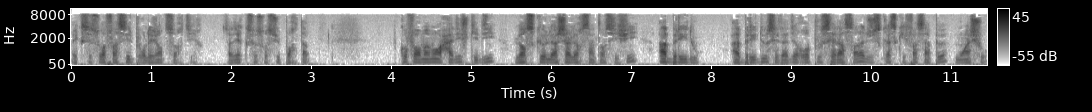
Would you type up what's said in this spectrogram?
et que ce soit facile pour les gens de sortir. C'est-à-dire que ce soit supportable. Conformément au hadith qui dit lorsque la chaleur s'intensifie, abridou. Abridou, c'est-à-dire repousser la salat jusqu'à ce qu'il fasse un peu moins chaud.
